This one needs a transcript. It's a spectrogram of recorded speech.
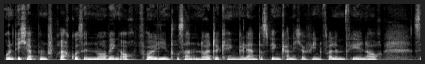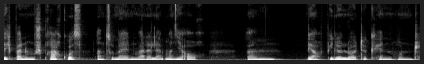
Und ich habe beim Sprachkurs in Norwegen auch voll die interessanten Leute kennengelernt. Deswegen kann ich auf jeden Fall empfehlen, auch sich bei einem Sprachkurs anzumelden, weil da lernt man ja auch ähm, ja, viele Leute kennen und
